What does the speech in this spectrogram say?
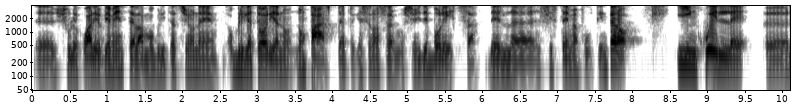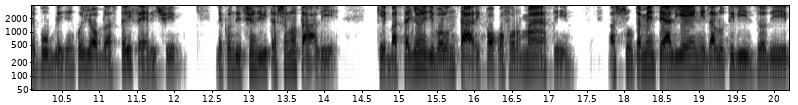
Eh, sulle quali ovviamente la mobilitazione obbligatoria no, non parte perché sennò sarebbe un segno di debolezza del eh, sistema Putin però in quelle eh, repubbliche, in quegli oblast periferici le condizioni di vita sono tali che battaglioni di volontari poco formati, assolutamente alieni dall'utilizzo di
